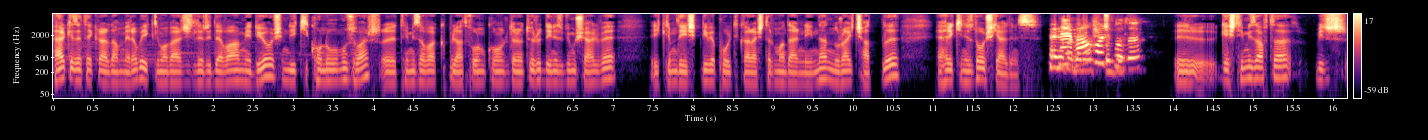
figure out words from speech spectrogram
Herkese tekrardan merhaba. İklim habercileri devam ediyor. Şimdi iki konuğumuz var. Ee, Temiz Hava Hakkı Platformu Koordinatörü Deniz Gümüşel ve İklim Değişikliği ve Politika Araştırma Derneği'nden Nuray Çatlı. Her ikiniz de hoş geldiniz. Merhaba, hoş, hoş bulduk. Ee, geçtiğimiz hafta bir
